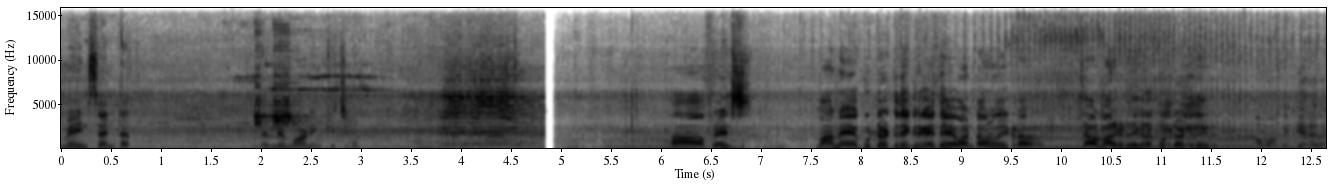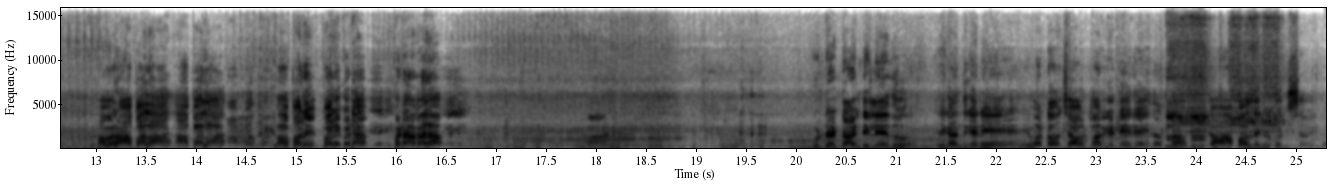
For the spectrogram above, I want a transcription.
main centre. Early morning కిచిడి. ఫ్రెండ్స్ మా అన్నయ్య గుడ్డట్టు దగ్గరికి అయితే వన్ టౌన్ ఇక్కడ చేపల మార్కెట్ దగ్గర గుడ్డట్టు దగ్గర. మరి ఆపాలా? ఆపాలా? పనే పని పని కొట్ట కొట్ట ఆపాలా? గుడ్డట్టు ఆంటీ లేదు. ఇక అందుకని ఈ వట్టం చేపల మార్కెట్ ఏరియా ఇదంతా. ఇక ఆపాల దగ్గరకు వచ్చేసాం ఇక.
